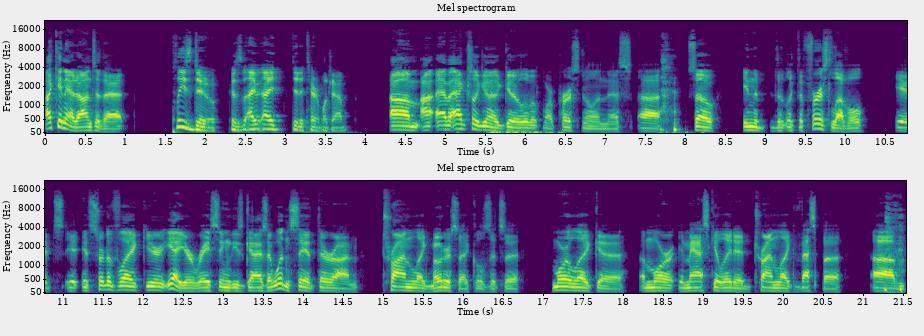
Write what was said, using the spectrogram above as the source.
I can add on to that. Please do, because I, I did a terrible job. Um, I, I'm actually going to get a little bit more personal in this. Uh, so in the, the like the first level, it's it, it's sort of like you're yeah you're racing these guys. I wouldn't say that they're on Tron like motorcycles. It's a more like a a more emasculated Tron like Vespa. Um,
